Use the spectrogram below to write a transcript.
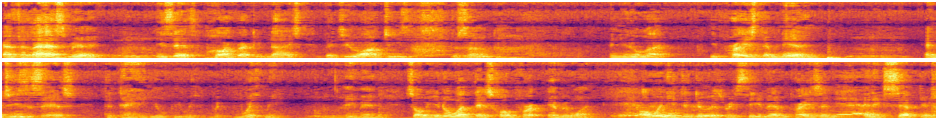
at the last minute, Mhm. he says, oh, I recognize that you are Jesus, the Son of God. And you know what? He praised them then, Mhm. and Jesus says, today you'll be with, with, with me. Mhm. Amen. So you know what? There's hope for everyone. All we need to do is receive him, praise him, and accept him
